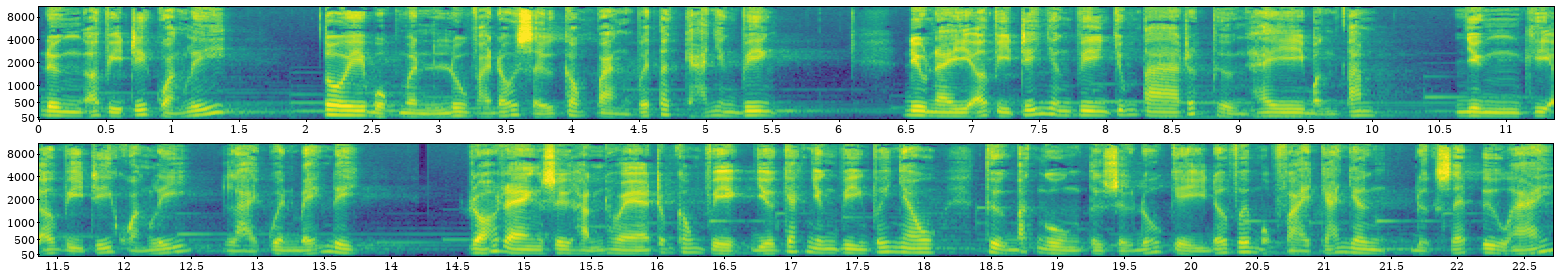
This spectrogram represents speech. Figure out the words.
Đừng ở vị trí quản lý. Tôi buộc mình luôn phải đối xử công bằng với tất cả nhân viên. Điều này ở vị trí nhân viên chúng ta rất thường hay bận tâm. Nhưng khi ở vị trí quản lý lại quên bén đi. Rõ ràng sự hạnh hoè trong công việc giữa các nhân viên với nhau thường bắt nguồn từ sự đố kỵ đối với một vài cá nhân được xếp ưu ái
